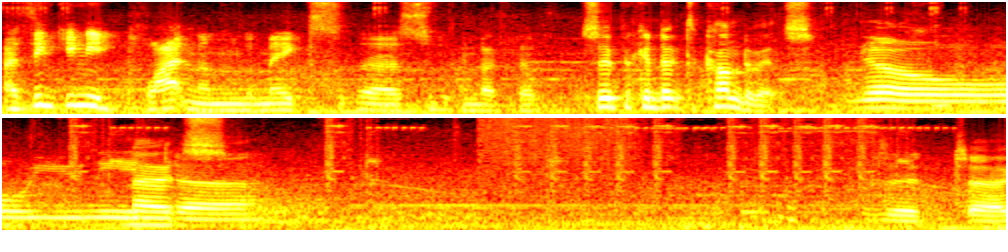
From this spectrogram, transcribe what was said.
I think you need platinum to make s- uh, superconductor. Superconductor conduits. No, you need. No, it's- Uh, it uh,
